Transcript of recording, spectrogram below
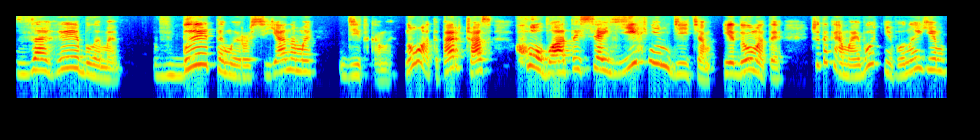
загиблими, вбитими росіянами дітками. Ну а тепер час ховатися їхнім дітям і думати, чи таке майбутнє вони їм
